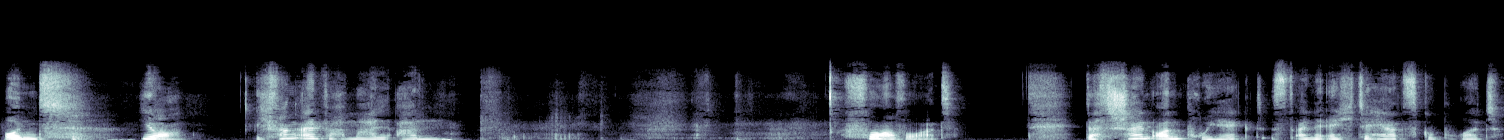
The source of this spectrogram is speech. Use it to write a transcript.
Und ja, ich fange einfach mal an. Vorwort. Das Shine-On-Projekt ist eine echte Herzgeburt.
